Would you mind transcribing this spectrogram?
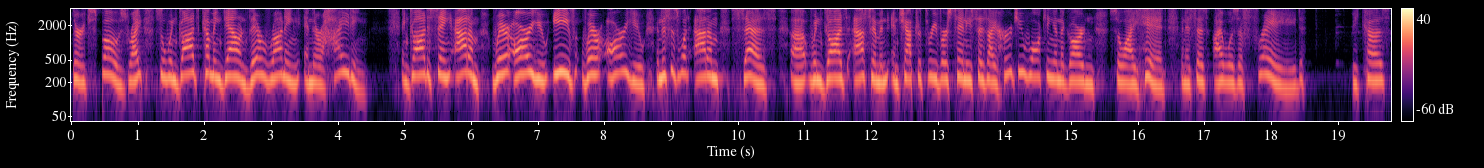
They're exposed, right? So when God's coming down, they're running and they're hiding. And God is saying, Adam, where are you? Eve, where are you? And this is what Adam says uh, when God asks him in, in chapter 3, verse 10. He says, I heard you walking in the garden, so I hid. And it says, I was afraid because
